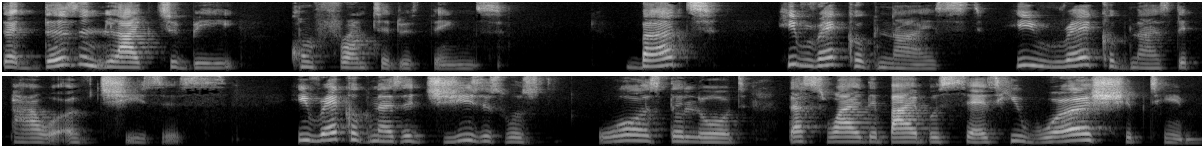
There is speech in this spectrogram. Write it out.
that doesn't like to be confronted with things. But he recognized he recognized the power of Jesus. He recognized that Jesus was, was the Lord. That's why the Bible says he worshiped him.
